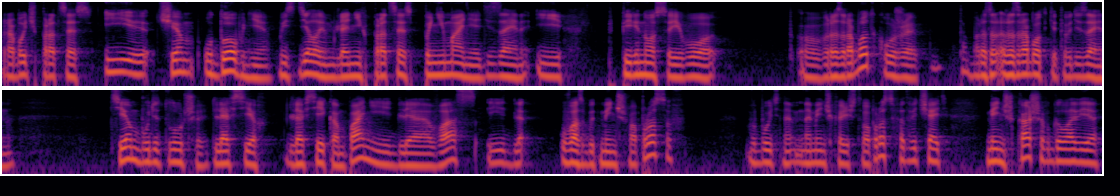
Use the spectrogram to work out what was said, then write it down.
рабочий процесс. И чем удобнее мы сделаем для них процесс понимания дизайна и переноса его э, в разработку уже, там, раз- разработки этого дизайна, тем будет лучше для всех, для всей компании, для вас, и для... у вас будет меньше вопросов, вы будете на, на меньшее количество вопросов отвечать, меньше каши в голове,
